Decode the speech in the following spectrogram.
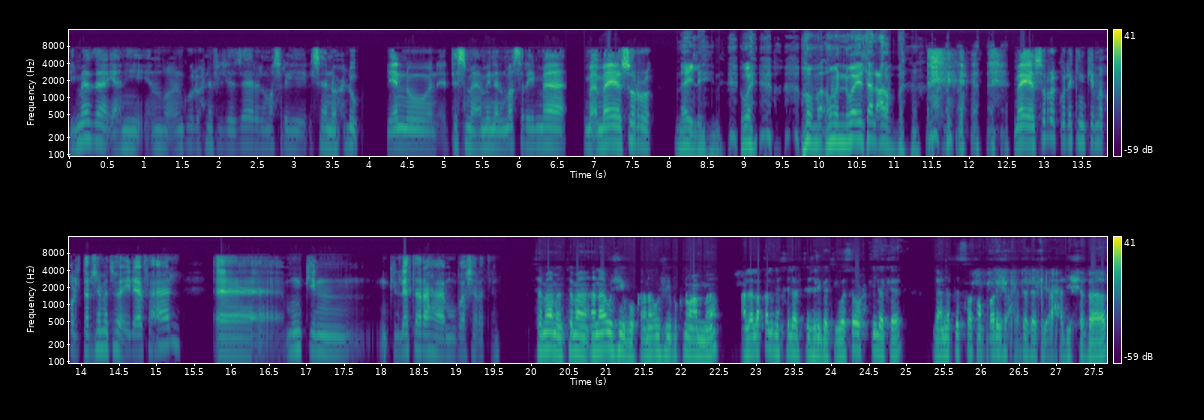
لماذا يعني نقول إحنا في الجزائر المصري لسانه حلو؟ لأنه تسمع من المصري ما ما, ما يسرك. نيلي هم هم النويل تاع العرب. ما يسرك ولكن كما قلت ترجمتها إلى أفعال ممكن ممكن لا تراها مباشرة. تماما تماما. أنا أجيبك أنا أجيبك نوعا ما على الأقل من خلال تجربتي وسأحكي لك يعني قصة طريفة حدثت لأحد الشباب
